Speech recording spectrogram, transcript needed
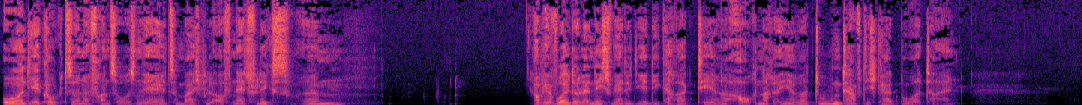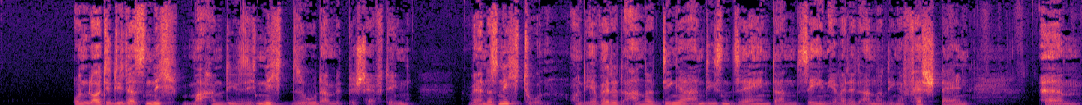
Und ihr guckt so eine Franzosenserie zum Beispiel auf Netflix. Ähm, ob ihr wollt oder nicht, werdet ihr die Charaktere auch nach ihrer Tugendhaftigkeit beurteilen. Und Leute, die das nicht machen, die sich nicht so damit beschäftigen, werden es nicht tun. Und ihr werdet andere Dinge an diesen Serien dann sehen. Ihr werdet andere Dinge feststellen ähm,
